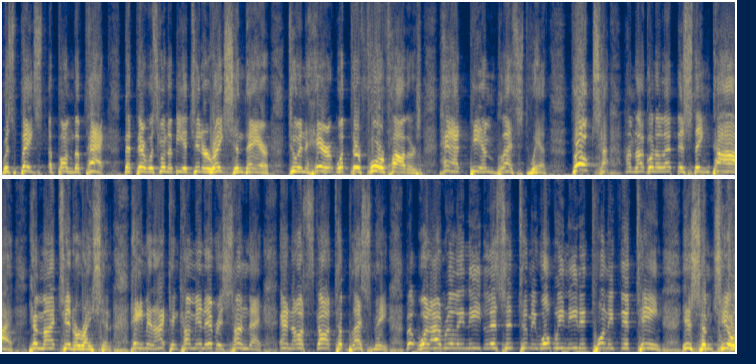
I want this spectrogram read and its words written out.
was based upon the fact that there was going to be a generation there to inherit what their forefathers had been blessed with. Folks, I'm not going to let this thing die in my generation. Amen. I can come in every Sunday and ask God to bless me. But what I really need, listen to me, what we need in 2015 is some children.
